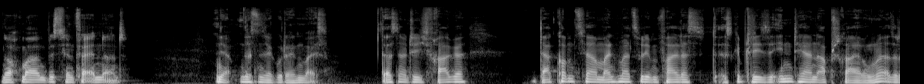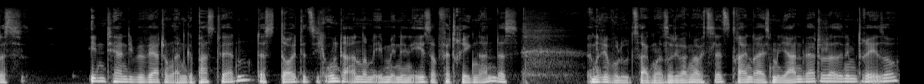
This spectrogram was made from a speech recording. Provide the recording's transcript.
nochmal ein bisschen verändert. Ja, das ist ein sehr guter Hinweis. Das ist natürlich die Frage, da kommt es ja manchmal zu dem Fall, dass es gibt diese internen Abschreibungen, ne? also dass intern die Bewertungen angepasst werden. Das deutet sich unter anderem eben in den ESOP-Verträgen an, dass ein Revolut, sagen wir. Also die waren, glaube ich, zuletzt 33 Milliarden wert oder so in dem Dreh so.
